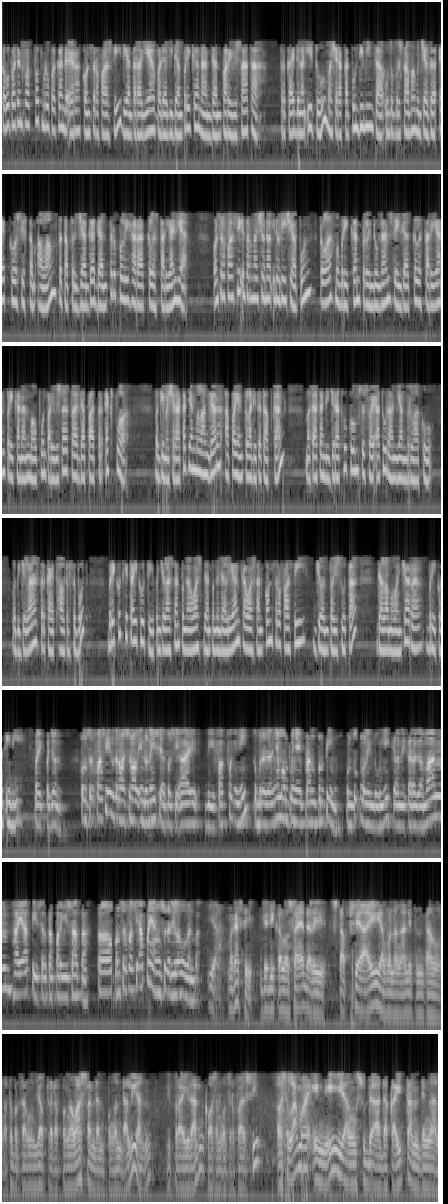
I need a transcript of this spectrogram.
Kabupaten Fakfak merupakan daerah konservasi di antaranya pada bidang perikanan dan pariwisata. Terkait dengan itu, masyarakat pun diminta untuk bersama menjaga ekosistem alam tetap terjaga dan terpelihara kelestariannya. Konservasi Internasional Indonesia pun telah memberikan perlindungan sehingga kelestarian perikanan maupun pariwisata dapat tereksplor. Bagi masyarakat yang melanggar apa yang telah ditetapkan, maka akan dijerat hukum sesuai aturan yang berlaku. Lebih jelas terkait hal tersebut, Berikut kita ikuti penjelasan pengawas dan pengendalian kawasan konservasi John Toisuta dalam wawancara berikut ini. Baik Pak John, Konservasi Internasional Indonesia atau CI di Fakfak ini keberadaannya mempunyai peran penting untuk melindungi keanekaragaman hayati serta pariwisata. E, konservasi apa yang sudah dilakukan Pak? Iya, makasih. Jadi kalau saya dari staf CI yang menangani tentang atau bertanggung jawab terhadap pengawasan dan pengendalian di perairan kawasan konservasi, selama ini yang sudah ada kaitan dengan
